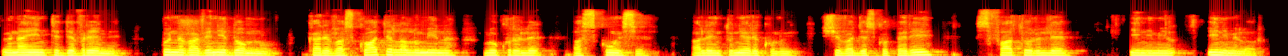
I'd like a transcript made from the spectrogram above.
înainte de vreme, până va veni Domnul, care va scoate la lumină lucrurile ascunse ale întunericului și va descoperi sfaturile inimil- inimilor.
